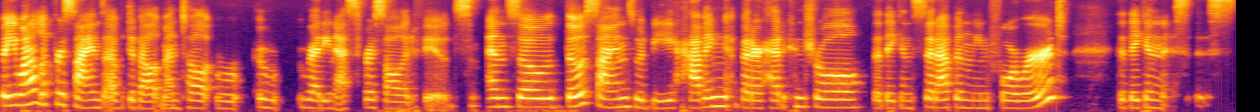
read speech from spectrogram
but you want to look for signs of developmental r- readiness for solid foods. And so those signs would be having better head control, that they can sit up and lean forward, that they can s-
